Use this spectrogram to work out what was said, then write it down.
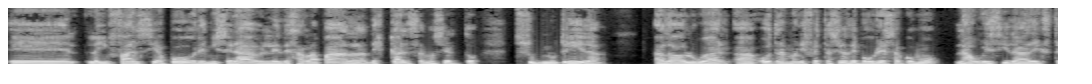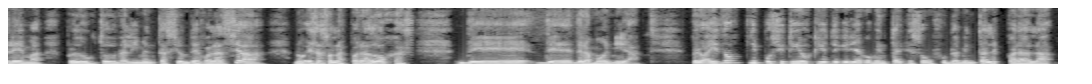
eh, la infancia pobre, miserable, desarrapada, descalza, ¿no es cierto?, subnutrida, ha dado lugar a otras manifestaciones de pobreza como la obesidad extrema, producto de una alimentación desbalanceada. ¿no? Esas son las paradojas de, de, la modernidad. Pero hay dos dispositivos que yo te quería comentar que son fundamentales para la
